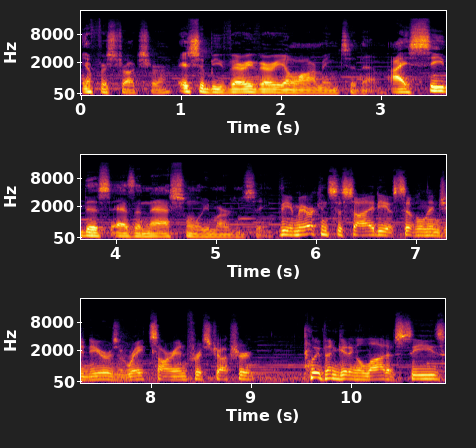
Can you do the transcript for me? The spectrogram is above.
infrastructure, it should be very, very alarming to them. I see this as a national emergency. The American Society of Civil Engineers rates our infrastructure We've been getting a lot of C's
